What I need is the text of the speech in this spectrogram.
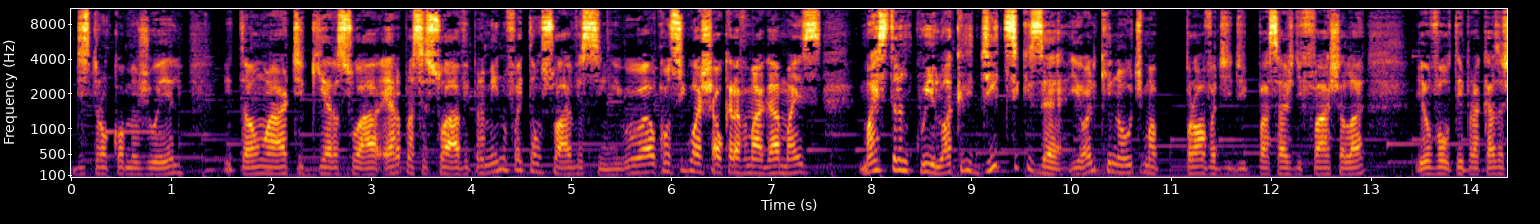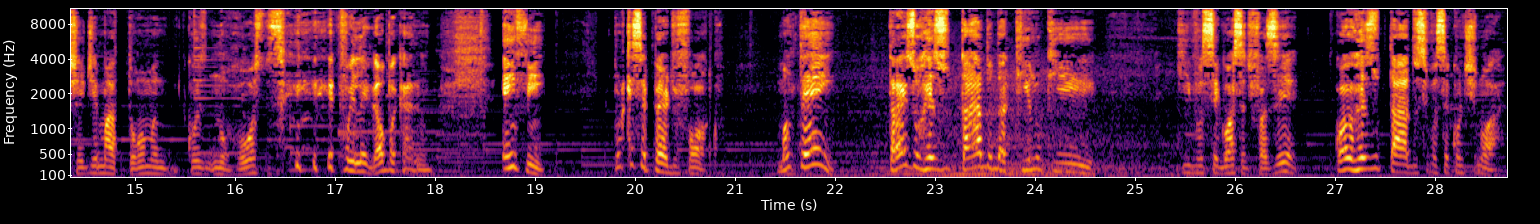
destroncou meu joelho. Então a arte que era suave, era para ser suave, para mim não foi tão suave assim. Eu, eu consigo achar o Krav Maga mais, mais tranquilo, acredite se quiser. E olha que na última prova de, de passagem de faixa lá, eu voltei para casa cheio de hematoma, coisa no rosto. Assim. foi legal pra caramba. Enfim, por que você perde o foco? Mantém traz o resultado daquilo que, que você gosta de fazer. Qual é o resultado se você continuar?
